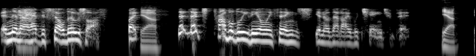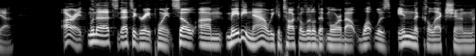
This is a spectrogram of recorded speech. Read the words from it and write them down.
And then I had to sell those off. But Yeah. that, that's probably the only things, you know, that I would change a bit. Yeah, yeah. All right. Well, no, that's that's a great point. So, um, maybe now we could talk a little bit more about what was in the collection.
